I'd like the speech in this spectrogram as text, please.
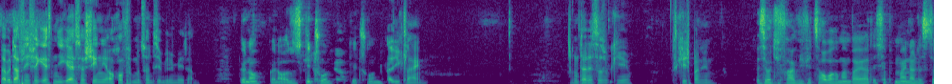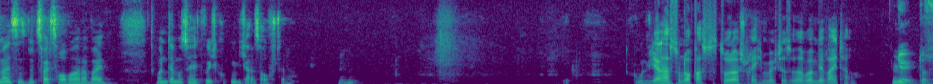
Aber man darf nicht vergessen, die Geister stehen ja auch auf 25 mm. Genau, genau. Also es geht schon, Ja. geht schon. Also die kleinen. Und dann ist das okay. Das kriegt man hin. Ist ja auch die Frage, wie viele Zauberer man bei hat. Ich habe in meiner Liste meistens nur zwei Zauberer dabei. Und dann muss ich halt wirklich gucken, wie ich alles aufstelle. Mhm. Gut, Jan, hast du noch was, das du da sprechen möchtest oder wollen wir weiter? Nee, das,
